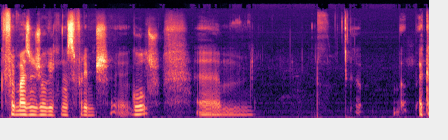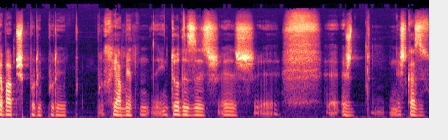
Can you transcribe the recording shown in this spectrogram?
que foi mais um jogo em que não sofremos golos um, acabámos por, por, por, realmente em todas as, as, eh, as neste caso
